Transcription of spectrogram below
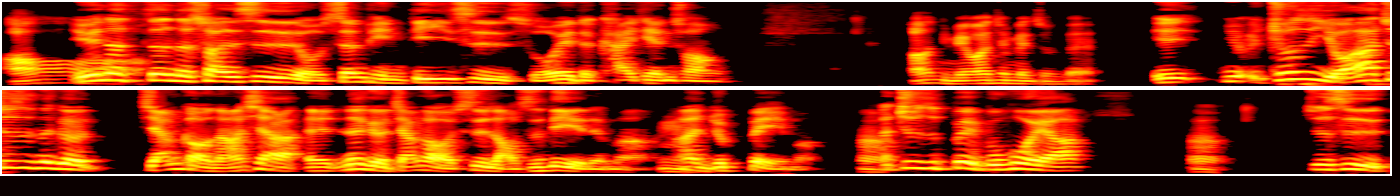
哦，因为那真的算是我生平第一次所谓的开天窗。啊，你没完全没准备？也有，就是有啊，就是那个讲稿拿下来，哎，那个讲稿是老师列的嘛，那、嗯啊、你就背嘛，嗯啊、就是背不会啊。嗯，就是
